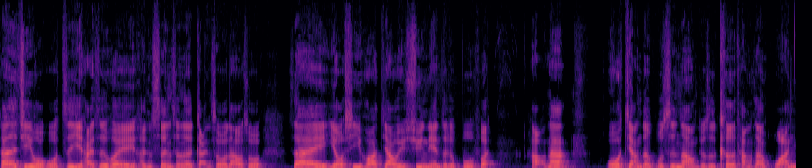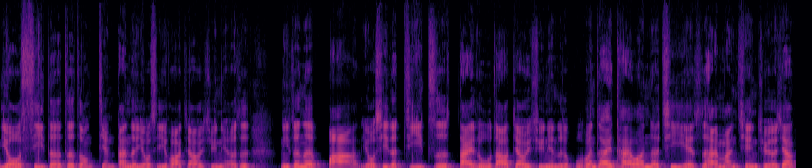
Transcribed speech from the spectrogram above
但是其实我我自己还是会很深深的感受到说。在游戏化教育训练这个部分，好，那我讲的不是那种就是课堂上玩游戏的这种简单的游戏化教育训练，而是你真的把游戏的机制带入到教育训练这个部分，在台湾的企业是还蛮欠缺的。像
